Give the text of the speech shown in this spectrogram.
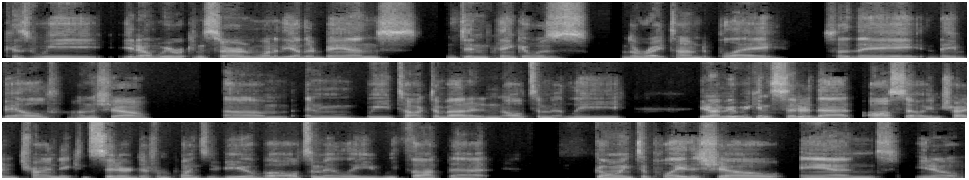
because we, you know, we were concerned one of the other bands didn't think it was the right time to play, so they they bailed on the show. Um, and we talked about it, and ultimately, you know, I mean, we considered that also in trying trying to consider different points of view, but ultimately, we thought that going to play the show and you know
